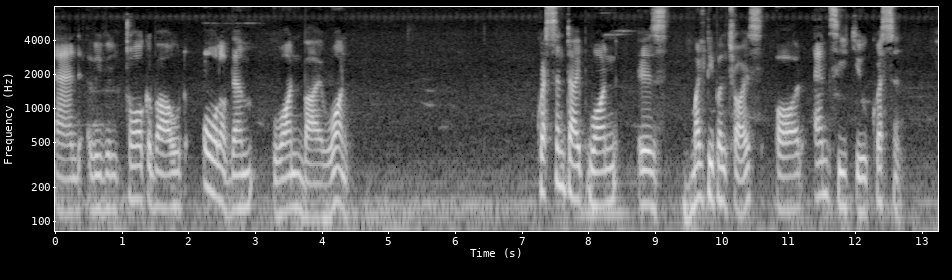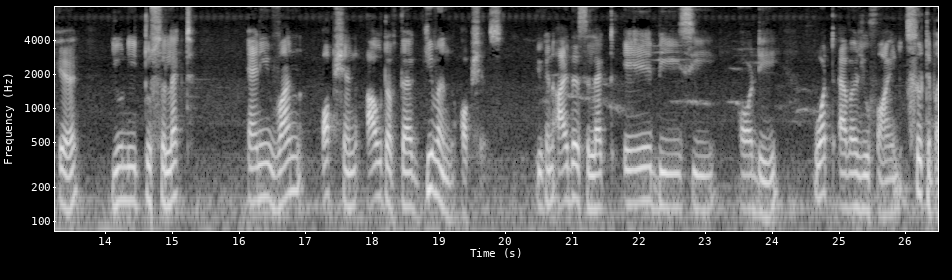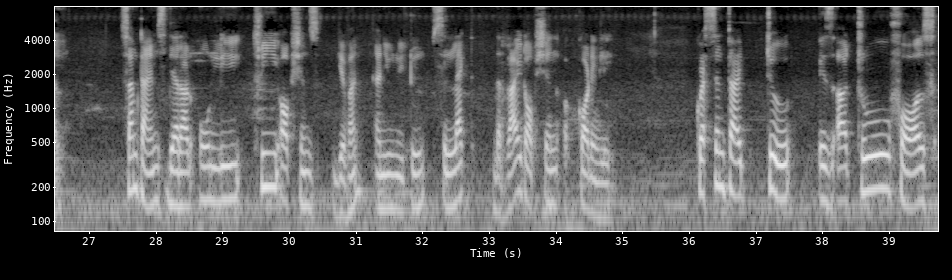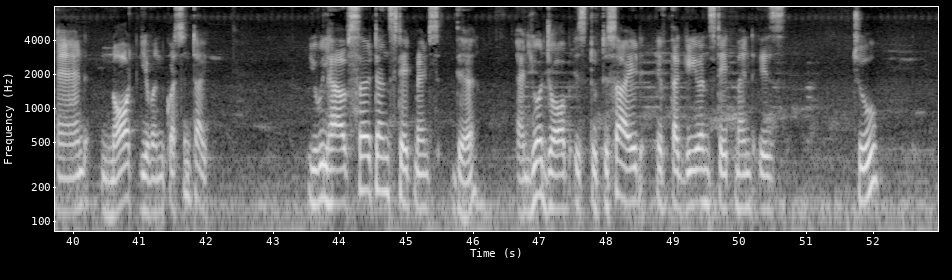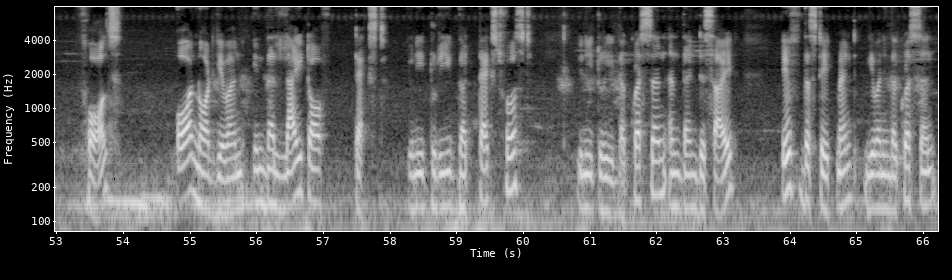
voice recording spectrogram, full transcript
and we will talk about all of them one by one. Question type 1 is multiple choice or MCQ question. Here, you need to select any one option out of the given options you can either select A, B, C, or D, whatever you find suitable. Sometimes there are only three options given, and you need to select the right option accordingly. Question type 2 is a true, false, and not given question type. You will have certain statements there and your job is to decide if the given statement is true, false, or not given in the light of text. You need to read the text first, you need to read the question, and then decide if the statement given in the question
